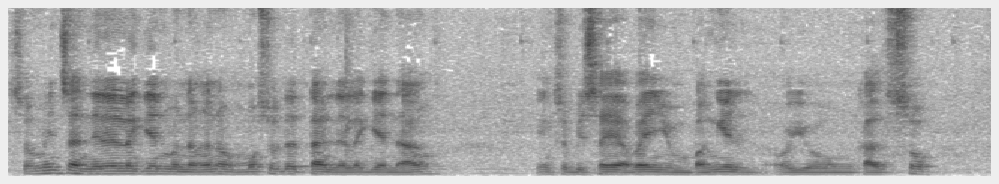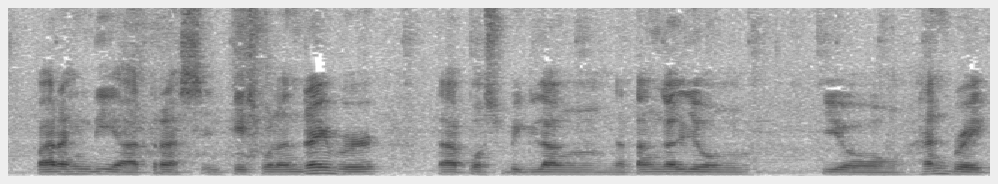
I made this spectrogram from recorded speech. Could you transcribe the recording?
so, minsan, nilalagyan mo ng ano, most of the time, nilalagyan ng, yung sa Bisaya ba, yung bangil o yung kalso para hindi atras. In case walang driver tapos biglang natanggal yung yung handbrake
